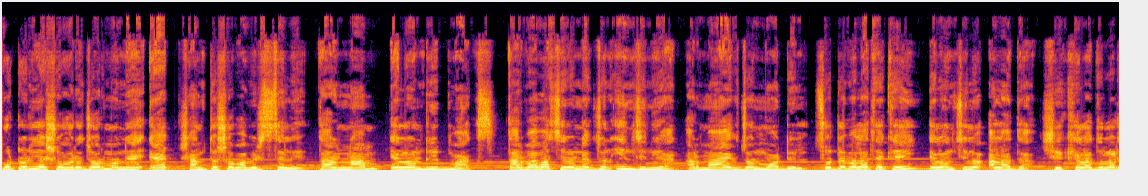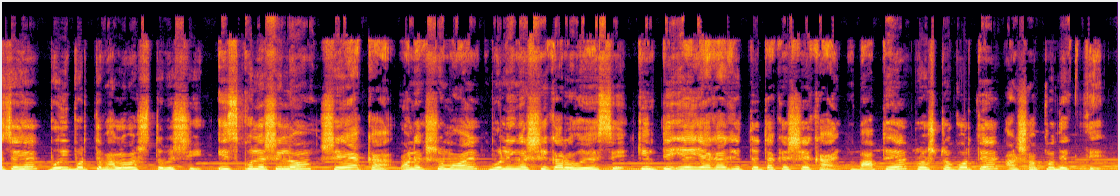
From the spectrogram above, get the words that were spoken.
পোটোরিয়া শহরে জন্ম নেয় এক শান্ত স্বভাবের ছেলে। তার নাম এলন রিব মার্কস তার বাবা ছিলেন একজন ইঞ্জিনিয়ার আর মা একজন মডেল। ছোটবেলা থেকেই এলন ছিল আলাদা। সে খেলাধুলার চেয়ে বই পড়তে ভালোবাসত বেশি। স্কুলে ছিল সে একা। অনেক সময় বোলিং এর শিকারও হয়েছে। কিন্তু এই একাকিত্ব তাকে শেখায়, ভাবতে, প্রশ্ন করতে আর স্বপ্ন দেখতে।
